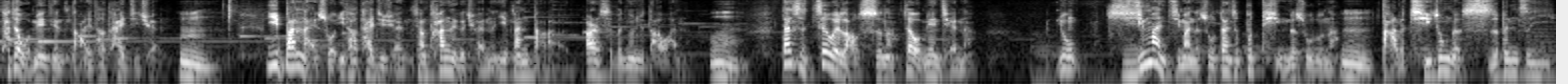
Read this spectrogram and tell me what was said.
他在我面前打一套太极拳。嗯一般来说，一套太极拳，像他那个拳呢，一般打二十分钟就打完了。嗯但是这位老师呢，在我面前呢，用极慢极慢的速度，但是不停的速度呢，嗯，打了其中的十分之一，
